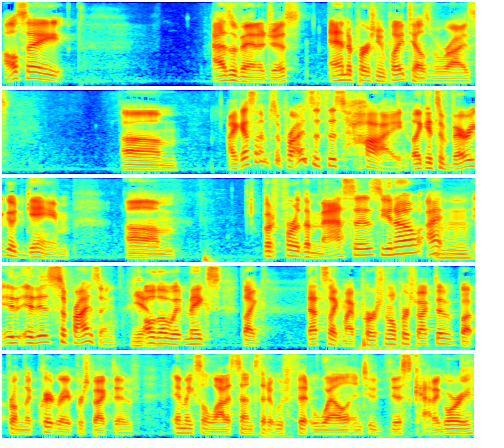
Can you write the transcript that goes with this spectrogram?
I'll say, as a Vantagist and a person who played Tales of Arise, um, I guess I'm surprised it's this high. Like, it's a very good game, um, but for the masses, you know, I it, it is surprising. Yeah. Although it makes like that's like my personal perspective, but from the crit rate perspective. It makes a lot of sense that it would fit well into this category.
